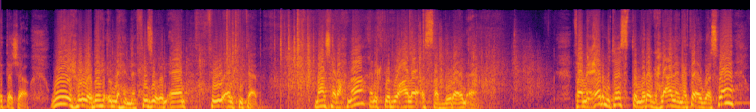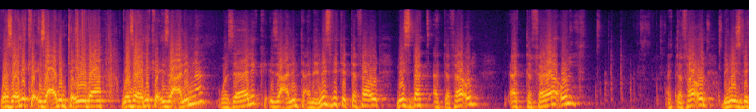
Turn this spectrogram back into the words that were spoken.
التشاؤم. وهو ده اللي هننفذه الآن في الكتاب. ما شرحناه؟ هنكتبه على السبورة الآن. فمعيار متوسط المرجح لاعلى النتائج وأسوأها. وذلك إذا علمت إيه ده وذلك إذا علمنا وذلك إذا علمت أن نسبة التفاؤل نسبة التفاؤل التفاؤل التفاؤل بنسبة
